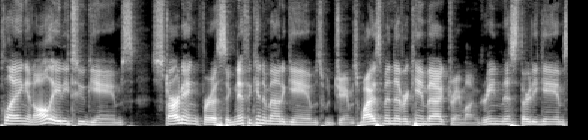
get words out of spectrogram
playing in all 82 games, starting for a significant amount of games. James Wiseman never came back, Draymond Green missed 30 games.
